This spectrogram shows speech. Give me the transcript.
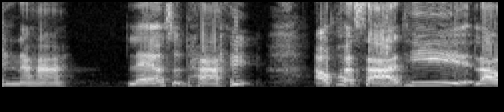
นนะคะ แล้วสุดท้ายเอาภาษาที่เรา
